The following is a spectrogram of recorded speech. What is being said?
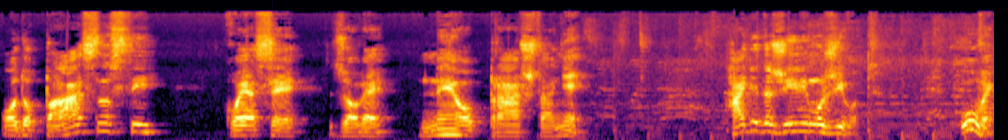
od opasnosti koja se zove neopraštanje. Hajde da živimo život uvek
